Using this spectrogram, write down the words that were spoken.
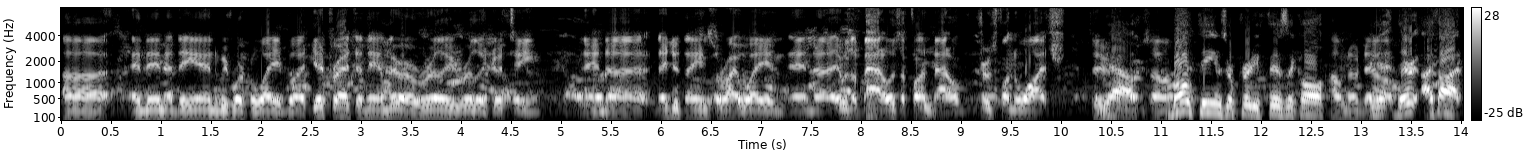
Uh, and then at the end, we work away. But give credit to them. They're a really, really good team. And uh, they do things the right way. And, and uh, it was a battle. It was a fun battle. It was fun to watch, too. Yeah, So, both teams are pretty physical. oh, no doubt. I thought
